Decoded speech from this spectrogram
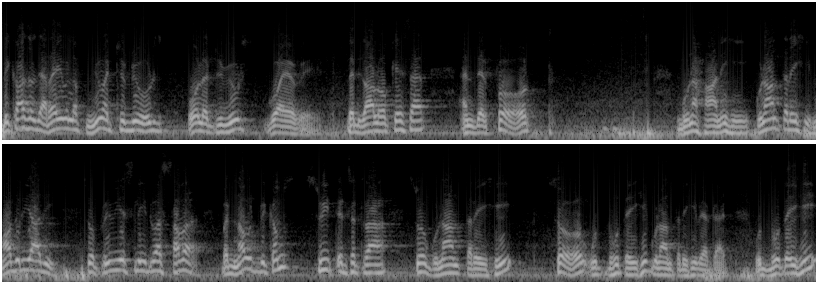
Because of the arrival of new attributes, old attributes go away. That is all okay, sir? And therefore, Gunahanihi, Gunantarehi, Madhuryadi. So previously it was sour, but now it becomes sweet, etc. So Gunantarehi, so Udbhutehi, Gunantarehi, we have that. Udbhutehi,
